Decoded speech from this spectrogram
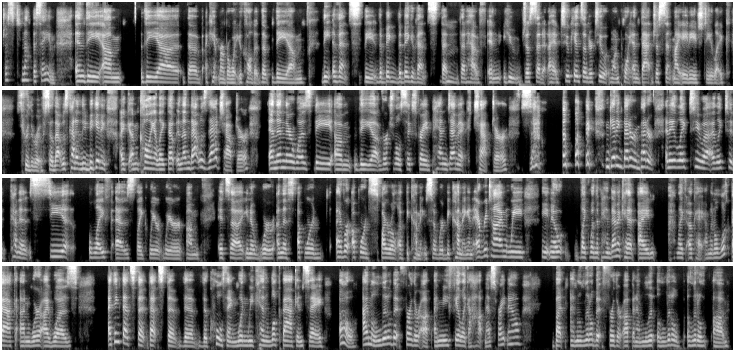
just not the same. And the um the uh the i can't remember what you called it the the um the events the the big the big events that mm. that have and you just said it i had two kids under two at one point and that just sent my adhd like through the roof. So that was kind of the beginning. I, i'm calling it like that and then that was that chapter. And then there was the um the uh, virtual sixth grade pandemic chapter. So I'm getting better and better, and I like to uh, I like to kind of see life as like we're we're um it's uh you know we're on this upward ever upward spiral of becoming. So we're becoming. And every time we you know like when the pandemic hit i i'm like okay i'm going to look back on where i was. I think that's the that's the the the cool thing when we can look back and say oh i'm a little bit further up. I may feel like a hot mess right now but i'm a little bit further up and i'm li- a little a little um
